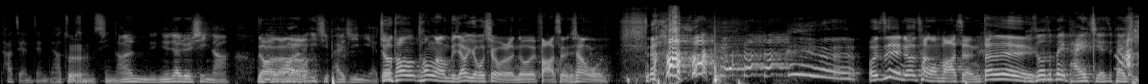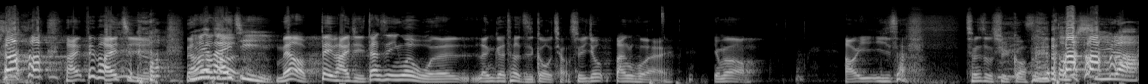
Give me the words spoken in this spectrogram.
他怎样怎样，他做什么事情，然后人家就信啊，然后后来就一起排挤你。就通通常比较优秀的人都会发生，像我，我之前就常常发生，但是你说是被排挤还是排挤？排被排挤，你被排挤？没有被排挤，但是因为我的人格特质够强，所以就搬回来，有没有？好，以以上。纯属虚构，什么东西啦？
